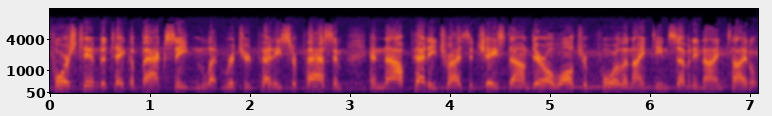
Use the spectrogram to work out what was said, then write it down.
forced him to take a back seat and let Richard Petty surpass him. And now Petty tries to chase down Darrell Waltrip for the 1979 title.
